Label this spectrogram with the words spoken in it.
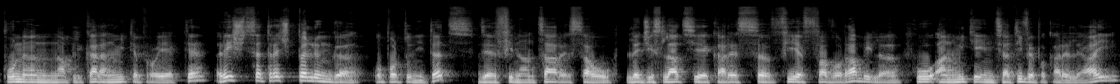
pună în aplicare anumite proiecte, riști să treci pe lângă oportunități de finanțare sau legislație care să fie favorabilă cu anumite inițiative pe care le ai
